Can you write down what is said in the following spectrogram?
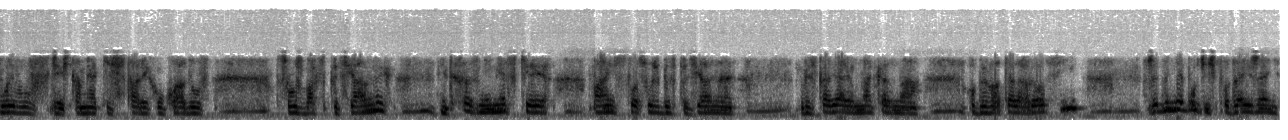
wpływów gdzieś tam jakichś starych układów w służbach specjalnych i teraz niemieckie państwo, służby specjalne wystawiają nakaz na obywatela Rosji, żeby nie budzić podejrzeń,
